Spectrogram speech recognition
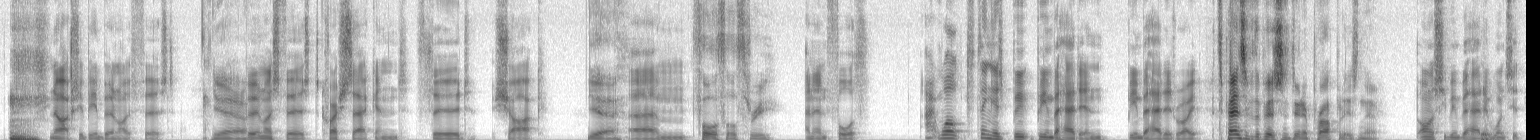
no, actually being burnt alive first. Yeah. Burnt alive first, crushed second, third, shark, yeah. um, Fourth or three. and then fourth. Uh, well, the thing is, be, being beheaded, being beheaded, right? It depends if the person's doing it properly, isn't it? Honestly, being beheaded once it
